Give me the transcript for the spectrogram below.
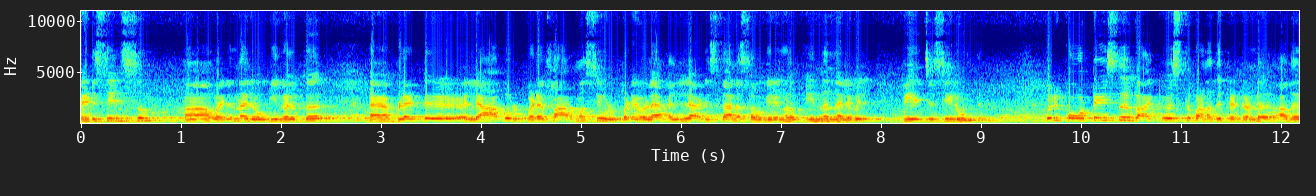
മെഡിസിൻസും വരുന്ന രോഗികൾക്ക് ബ്ലഡ് ലാബ് ഉൾപ്പെടെ ഫാർമസി ഉൾപ്പെടെയുള്ള എല്ലാ അടിസ്ഥാന സൗകര്യങ്ങളും ഇന്ന് നിലവിൽ പി എച്ച് എസ് സിയിലുണ്ട് ഒരു കോട്ടേഴ്സ് ബാക്കി വശത്ത് പണിതിട്ടിട്ടുണ്ട്. അത്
